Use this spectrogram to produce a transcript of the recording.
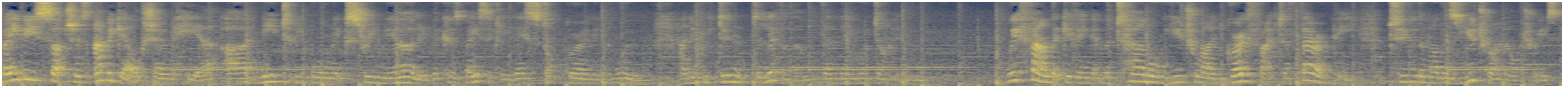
Babies such as Abigail shown here uh, need to be born extremely early because basically they stop growing in the womb and if we didn't deliver them then they would die in the womb. We found that giving maternal uterine growth factor therapy to the mother's uterine arteries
